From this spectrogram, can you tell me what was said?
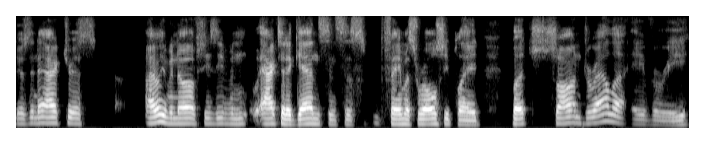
There's an actress. I don't even know if she's even acted again since this famous role she played, but Shondrella Avery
